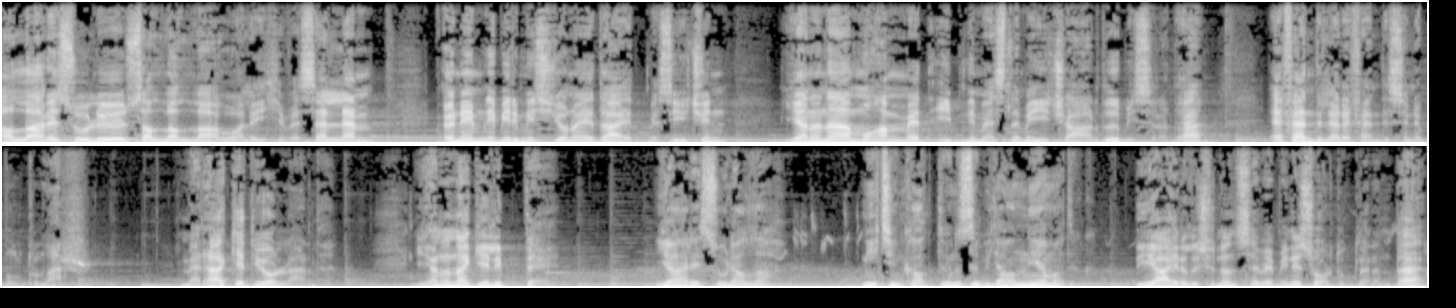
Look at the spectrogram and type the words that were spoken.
Allah Resulü sallallahu aleyhi ve sellem önemli bir misyonu eda etmesi için yanına Muhammed İbni Mesleme'yi çağırdığı bir sırada efendiler efendisini buldular. Merak ediyorlardı. Yanına gelip de Ya Resulallah, niçin kalktığınızı bile anlayamadık. diye ayrılışının sebebini sorduklarında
